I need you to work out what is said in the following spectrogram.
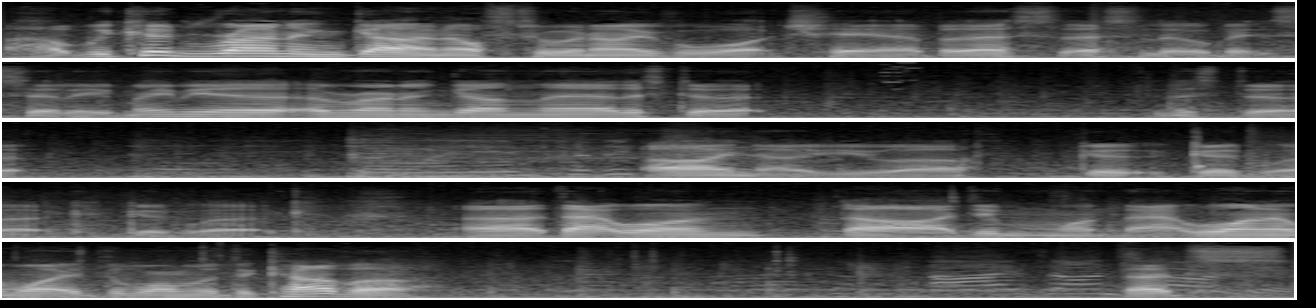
uh, we could run and gun off to an Overwatch here, but that's that's a little bit silly. Maybe a, a run and gun there. Let's do it. Let's do it. I know you are. Good, good work. Good work. Uh, that one. Oh, I didn't want that one. I wanted the one with the cover. That's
